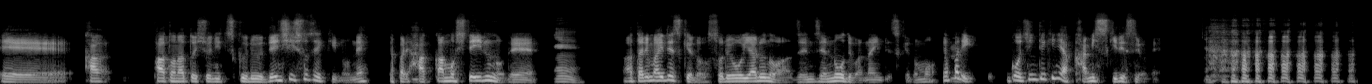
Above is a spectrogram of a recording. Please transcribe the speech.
えー、かパートナーと一緒に作る電子書籍のね、やっぱり発刊もしているので、当たり前ですけど、それをやるのは全然ノーではないんですけども、やっぱり個人的には紙好きですよね。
